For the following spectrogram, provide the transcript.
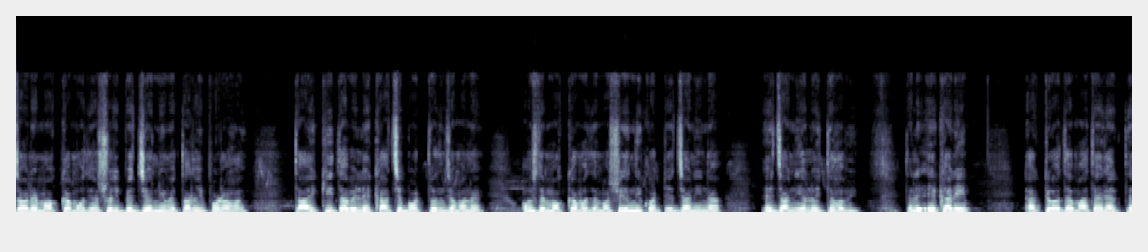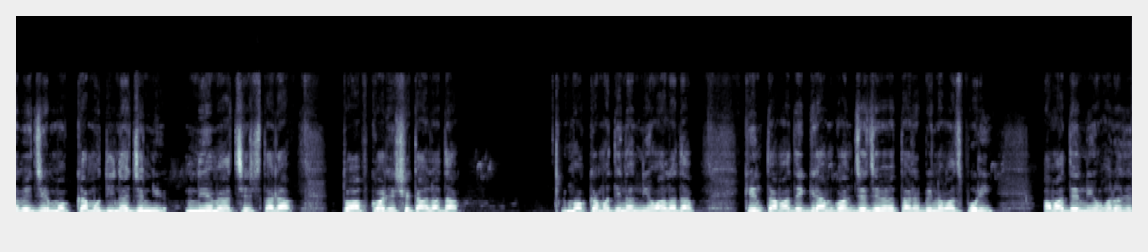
জামানায় মক্কা মদিনা শরীফে যে নিয়মে তারাবি পড়া হয়, তাই কিতাবে লেখা আছে বর্তমান জামানায় অবশ্যই মক্কা মদিনা বাসীর নিকটে জানি না জানিয়ে লইতে হবে। তাহলে এখানে একটা কথা মাথায় রাখতে হবে যে মক্কা মদিনার যে নিয়ম আছে তারা তফ করে সেটা আলাদা, মক্কা মদিনার নিয়ম আলাদা। কিন্তু আমাদের গ্রামগঞ্জে যেভাবে তারাবি নামাজ পড়ি আমাদের নিয়ম হলো যে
